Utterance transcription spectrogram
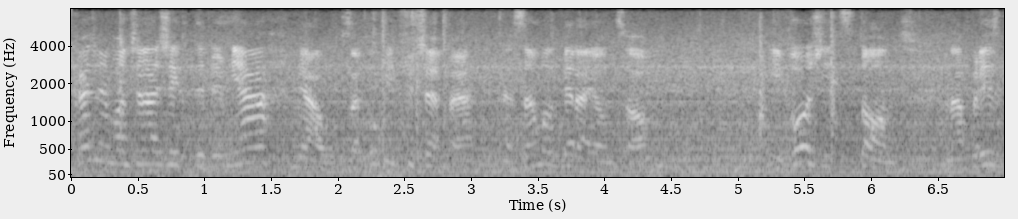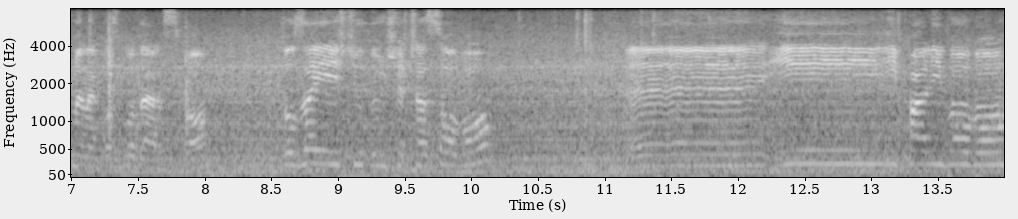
W każdym bądź razie, gdybym ja miał zakupić przyczepę e, samozbierającą i wozić stąd na pryzmę na gospodarstwo, to zajeździłbym się czasowo Eee, i, i paliwowo,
